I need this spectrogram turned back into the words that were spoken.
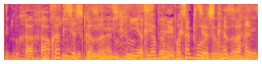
Как бы ха- Ну, хавки как тебе сказать? места. я бы Как тебе сказать?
